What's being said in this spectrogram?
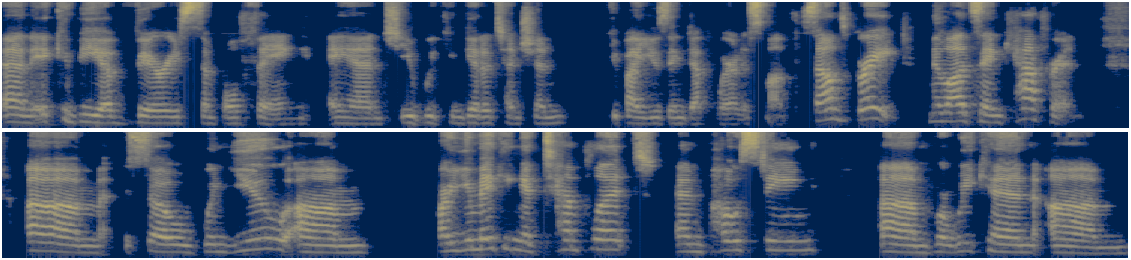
And it can be a very simple thing, and you, we can get attention by using Deaf Awareness Month. Sounds great. Milad saying, Catherine. Um, so when you um, are you making a template and posting um, where we can um,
